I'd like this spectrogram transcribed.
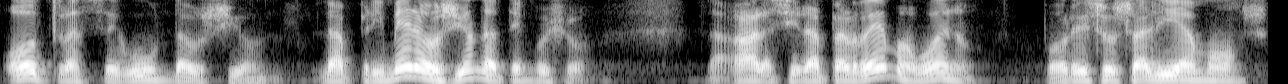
otra segunda opción. La primera opción la tengo yo. Ahora, si la perdemos, bueno, por eso salíamos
